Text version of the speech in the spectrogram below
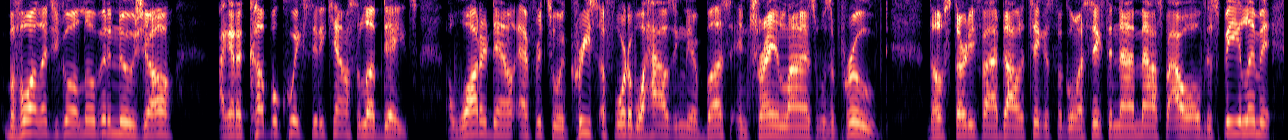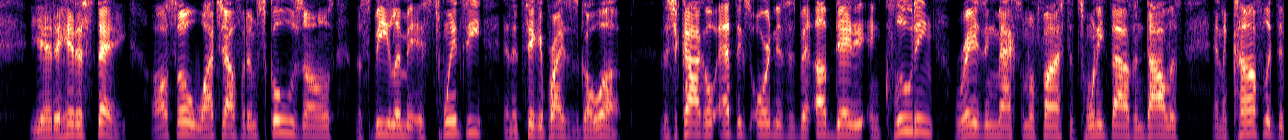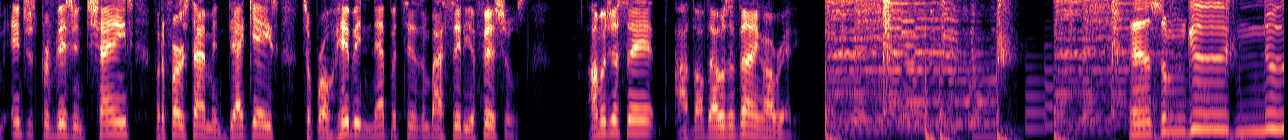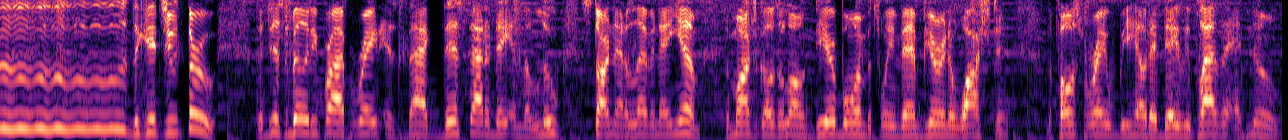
Before I let you go, a little bit of news, y'all. I got a couple quick city council updates. A watered down effort to increase affordable housing near bus and train lines was approved. Those $35 tickets for going 69 miles per hour over the speed limit, yeah, they're here to stay. Also, watch out for them school zones. The speed limit is 20 and the ticket prices go up. The Chicago Ethics Ordinance has been updated, including raising maximum fines to $20,000 and the conflict of interest provision changed for the first time in decades to prohibit nepotism by city officials. I'm to just say it, I thought that was a thing already. And some good news to get you through. The Disability Pride Parade is back this Saturday in the Loop starting at 11 a.m. The march goes along Dearborn between Van Buren and Washington. The post parade will be held at Daley Plaza at noon.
